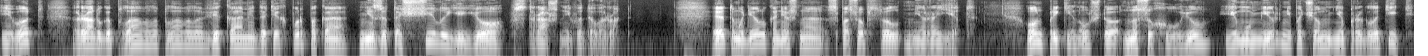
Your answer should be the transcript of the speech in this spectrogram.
И вот радуга плавала-плавала веками до тех пор, пока не затащила ее в страшный водоворот. Этому делу, конечно, способствовал мироед. Он прикинул, что на сухую ему мир нипочем не проглотить.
